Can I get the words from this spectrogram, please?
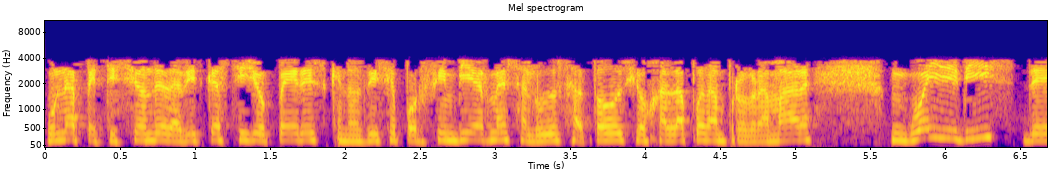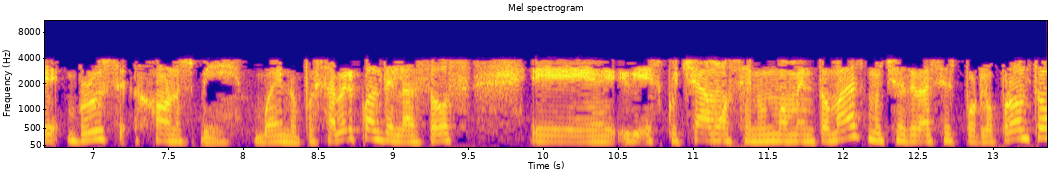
una petición de David Castillo Pérez que nos dice por fin viernes, saludos a todos y ojalá puedan programar Way It Is de Bruce Hornsby. Bueno, pues a ver cuál de las dos eh, escuchamos en un momento más. Muchas gracias por lo pronto.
